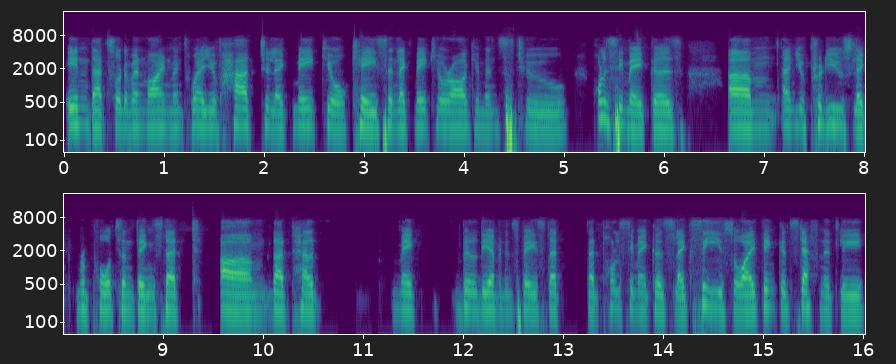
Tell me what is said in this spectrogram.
in that sort of environment where you've had to like make your case and like make your arguments to policymakers um, and you produce like reports and things that um, that help make build the evidence base that that policymakers like see. So i think it's definitely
